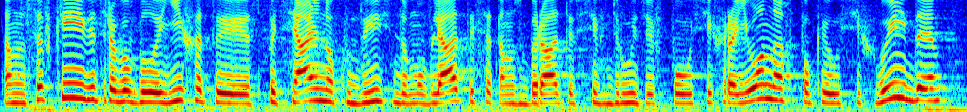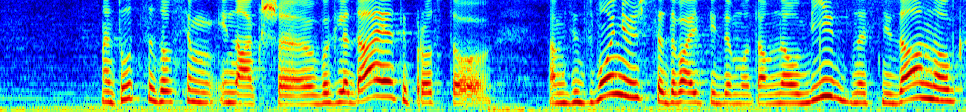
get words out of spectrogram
Там це в Києві треба було їхати спеціально кудись, домовлятися, там, збирати всіх друзів по усіх районах, поки усіх вийде. А тут це зовсім інакше виглядає. Ти просто там зідзвонюєшся, давай підемо там на обід, на сніданок.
